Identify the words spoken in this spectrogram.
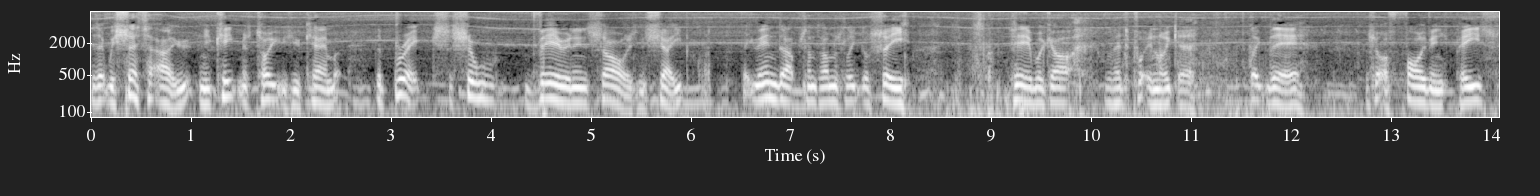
is that we set it out and you keep them as tight as you can, but the bricks are so varying in size and shape that you end up sometimes like you'll see here we got we've had to put in like a like there a sort of five inch piece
